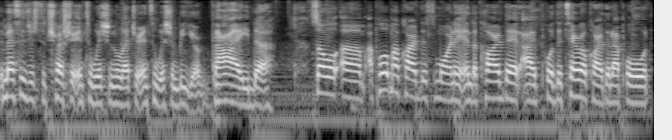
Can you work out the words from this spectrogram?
The message is to trust your intuition and let your intuition be your guide. So um, I pulled my card this morning, and the card that I pulled, the tarot card that I pulled,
